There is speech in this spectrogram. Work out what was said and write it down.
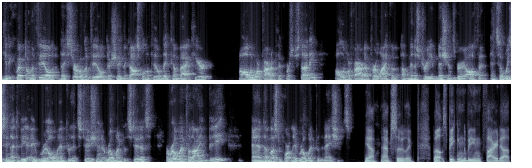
get equipped on the field, they serve on the field, they're sharing the gospel on the field, they come back here, all the more fired up for the course of study, all the more fired up for a life of, of ministry and missions very often. And so we've seen that to be a real win for the institution, a real win for the students, a real win for the IMB, and uh, most importantly, a real win for the nations. Yeah, absolutely. Well, speaking of being fired up,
